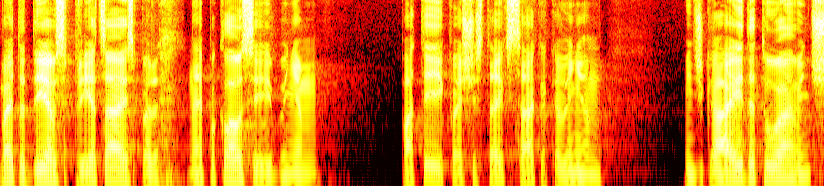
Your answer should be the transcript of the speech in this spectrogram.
vai tad Dievs priecājas par nepaklausību? Viņam patīk, vai šis teksts saka, ka viņam, viņš gaida to, viņš,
